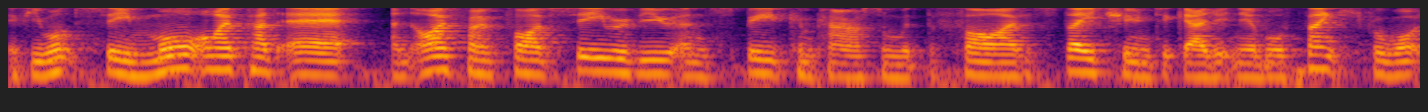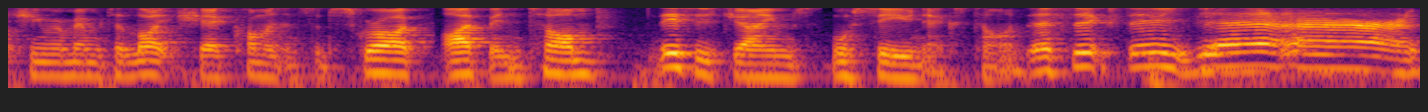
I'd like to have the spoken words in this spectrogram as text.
If you want to see more iPad Air, an iPhone 5C review, and speed comparison with the 5, stay tuned to Gadget Nibble. Thank you for watching. Remember to like, share, comment, and subscribe. I've been Tom. This is James. We'll see you next time. They're 16th. Yeah.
